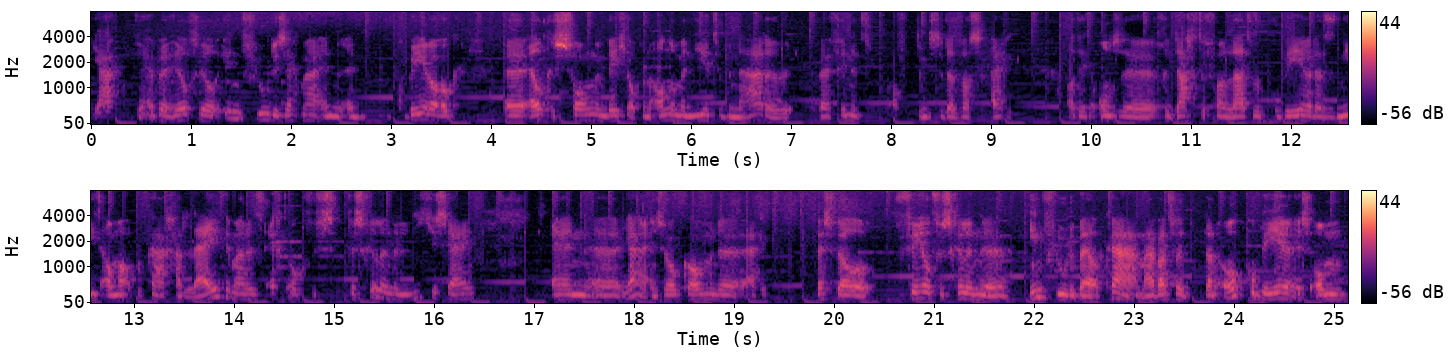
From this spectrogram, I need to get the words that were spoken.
ja, we hebben heel veel invloeden, zeg maar. En, en proberen ook elke song een beetje op een andere manier te benaderen. Wij vinden het, of tenminste, dat was eigenlijk altijd onze gedachte van laten we proberen dat het niet allemaal op elkaar gaat lijken, maar dat het echt ook vers- verschillende liedjes zijn. En ja, en zo komen er eigenlijk best wel veel verschillende invloeden bij elkaar. Maar wat we dan ook proberen is om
